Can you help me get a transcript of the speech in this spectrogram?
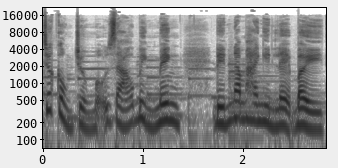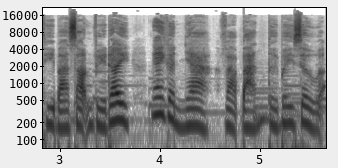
trước cổng trường mẫu giáo Bình Minh. Đến năm 2007 thì bà dọn về đây, ngay gần nhà và bán tới bây giờ ạ.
